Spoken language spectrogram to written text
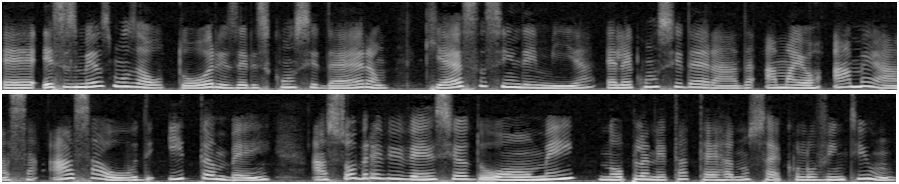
é, esses mesmos autores eles consideram que essa sindemia ela é considerada a maior ameaça à saúde e também à sobrevivência do homem no planeta Terra no século 21.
